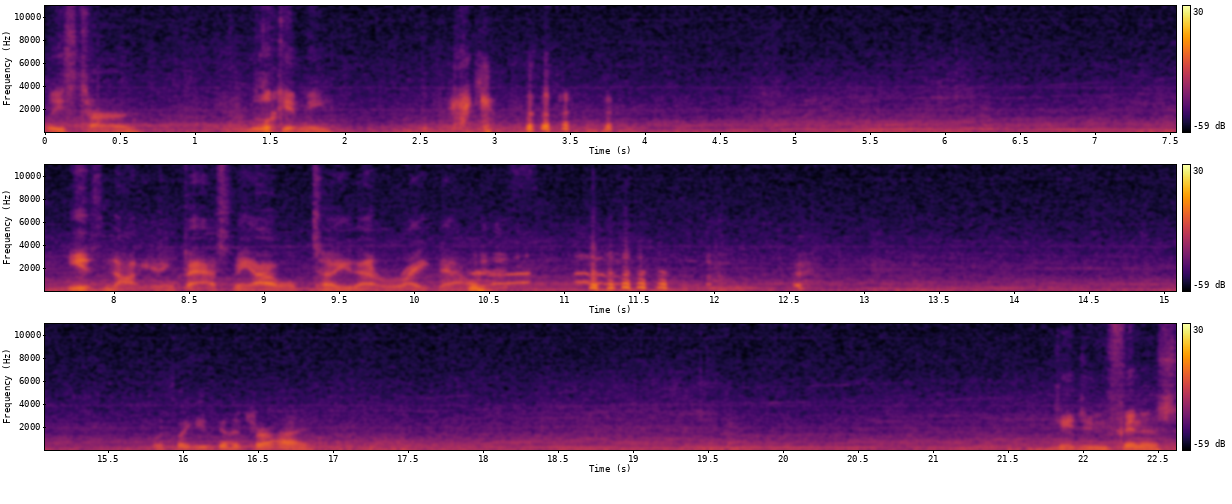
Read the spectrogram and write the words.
Please turn. Look at me. he is not getting past me. I will tell you that right now. Looks like he's gonna try. Gage, have you finished?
